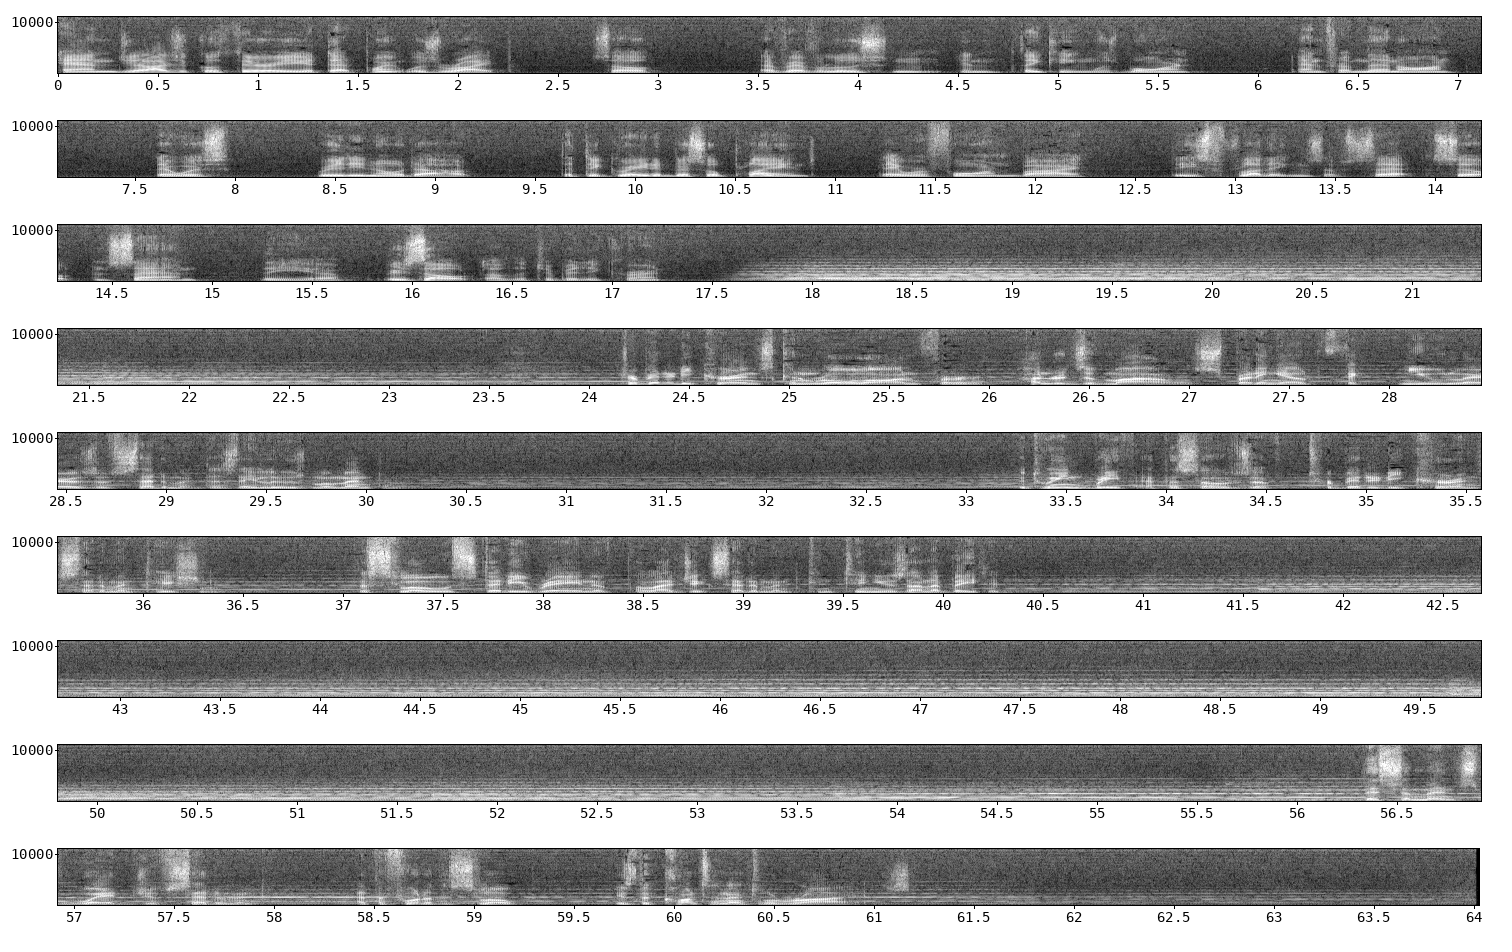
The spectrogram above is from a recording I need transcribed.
And geological theory at that point was ripe. So a revolution in thinking was born. And from then on, there was really no doubt that the great abyssal plains, they were formed by these floodings of silt and sand, the uh, result of the turbidity current. Turbidity currents can roll on for hundreds of miles, spreading out thick new layers of sediment as they lose momentum. Between brief episodes of turbidity current sedimentation, the slow, steady rain of pelagic sediment continues unabated. This immense wedge of sediment at the foot of the slope is the continental rise,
